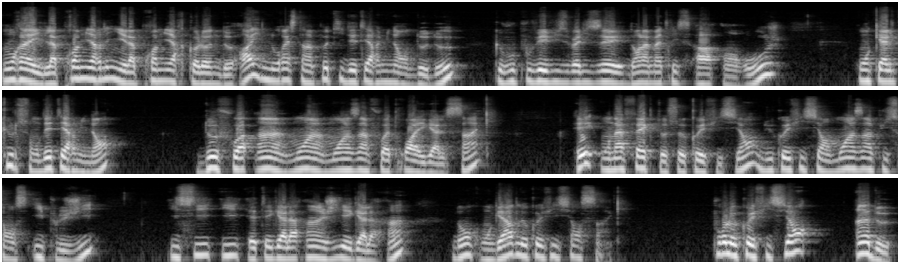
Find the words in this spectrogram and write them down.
on raye la première ligne et la première colonne de A, il nous reste un petit déterminant de 2, que vous pouvez visualiser dans la matrice A en rouge. On calcule son déterminant. 2 fois 1 moins moins 1 fois 3 égale 5. Et on affecte ce coefficient du coefficient moins 1 puissance i plus j. Ici, i est égal à 1, j égale à 1. Donc on garde le coefficient 5. Pour le coefficient 1, 2,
